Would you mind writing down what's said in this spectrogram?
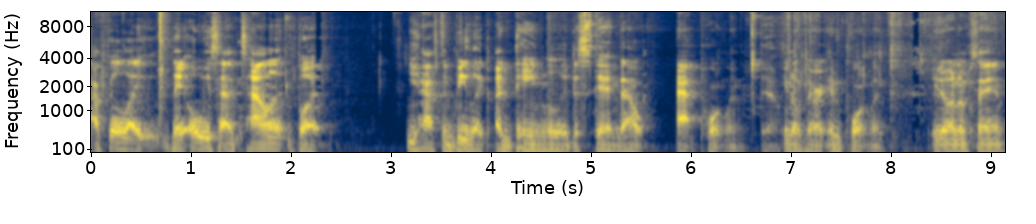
I feel like they always have talent, but you have to be like a Dame Lillard to stand out at Portland. Yeah. You know, if they're in Portland. You know what I'm saying?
